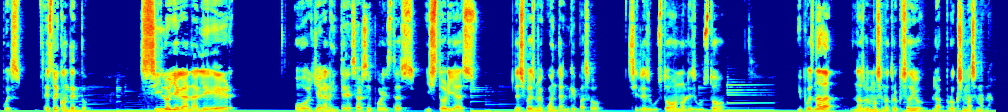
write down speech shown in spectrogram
pues estoy contento. Si lo llegan a leer o llegan a interesarse por estas historias, después me cuentan qué pasó, si les gustó o no les gustó. Y pues nada, Nos vemos en otro episodio la próxima semana.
